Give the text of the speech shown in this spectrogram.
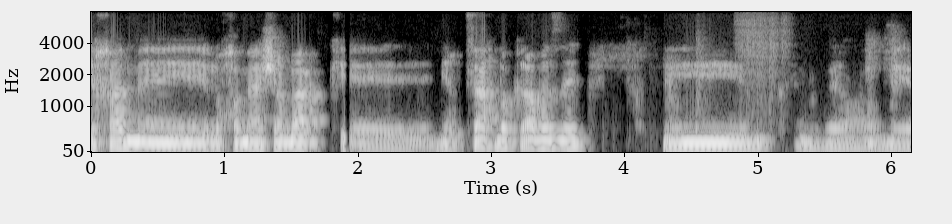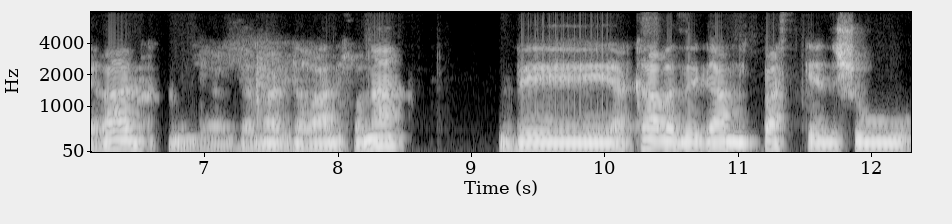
אחד מלוחמי השב"כ נרצח בקרב הזה ונהרג, גם ההגדרה הנכונה, והקרב הזה גם נתפס כאיזשהו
